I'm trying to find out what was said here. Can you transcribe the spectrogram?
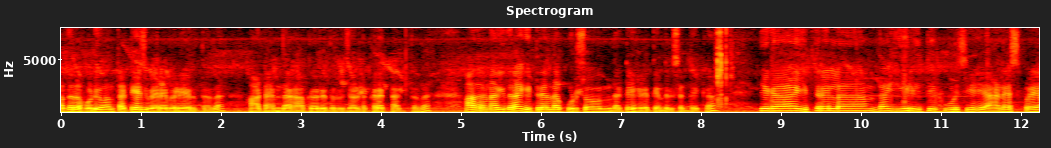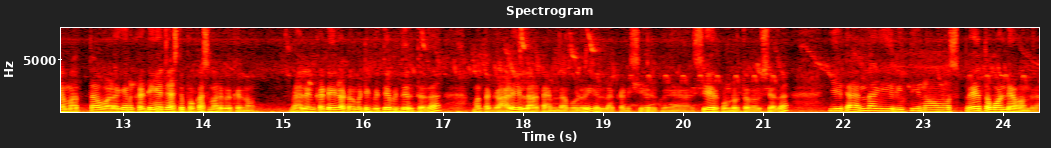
ಅದರ ಹೊಡೆಯುವಂಥ ಟೇಜ್ ಬೇರೆ ಬೇರೆ ಇರ್ತದೆ. ಆ ಟೈಮ್ದಾಗ ಹಾಕೋರು ಇದು ರಿಸಲ್ಟ್ ಕರೆಕ್ಟ್ ಆಗ್ತದೆ. ಆದ್ರೆ ನಾವು ಇದ್ರಾಗ ಇತ್ರೆಲ್ದಾಗ ಕೂಡಿಸೋ ಒಂದು ಅಟ್ಟೆ ಹೇಳ್ತೀನಿ ರೀ ಸದ್ಯಕ್ಕೆ. ಈಗ ಇತ್ರೆಲ್ಲದಾಗ ಈ ರೀತಿ ಕೂಡಿಸಿ ಎಣ್ಣೆ ಸ್ಪ್ರೇ ಮತ್ತು ಒಳಗಿನ ಕಡ್ಡಿಗೆ ಜಾಸ್ತಿ ಫೋಕಸ್ ಮಾಡ್ಬೇಕ್ರಿ ನಾವು. ಮ್ಯಾಲಿನ ಕಡ್ಡಿಗೆ ಆಟೋಮೆಟಿಕ್ ಬಿದ್ದೇ ಬಿದ್ದಿರ್ತದೆ. ಮತ್ತು ಗಾಳಿ ಇಲ್ಲಾರ ಟೈಮ್ದಾಗ ಹೊಡ್ರಿ ಎಲ್ಲ ಕಡೆ ಸೇರಿ, ಸೇರ್ಕೊಂಡಿರ್ತದೆ ಔಷಧ. ಈ ಟೈಮ್ದಾಗ ಈ ರೀತಿ ನಾವು ಸ್ಪ್ರೇ ತೊಗೊಂಡೇವಂದ್ರೆ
